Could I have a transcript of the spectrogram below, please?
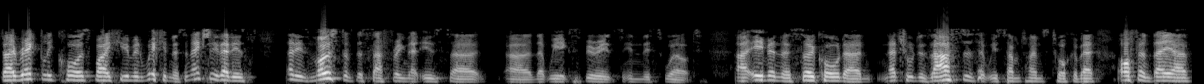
directly caused by human wickedness, and actually that is that is most of the suffering that is uh, uh, that we experience in this world. Uh, even the so-called uh, natural disasters that we sometimes talk about, often they are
